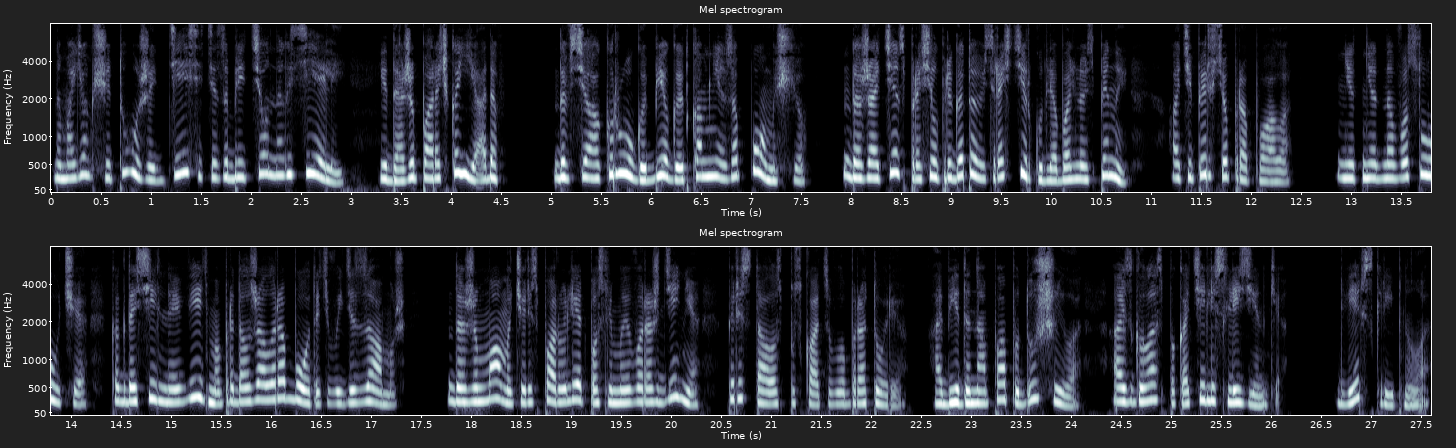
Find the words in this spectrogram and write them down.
На моем счету уже десять изобретенных зелий и даже парочка ядов. Да вся округа бегает ко мне за помощью. Даже отец просил приготовить растирку для больной спины, а теперь все пропало. Нет ни одного случая, когда сильная ведьма продолжала работать, выйдя замуж. Даже мама через пару лет после моего рождения перестала спускаться в лабораторию. Обида на папу душила, а из глаз покатились слезинки. Дверь скрипнула,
